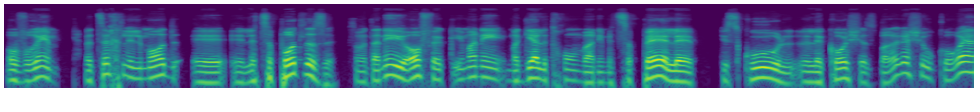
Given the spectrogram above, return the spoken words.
עוברים, וצריך ללמוד אה, אה, לצפות לזה. זאת אומרת, אני, אופק, אם אני מגיע לתחום ואני מצפה לתסכול, לקושי, אז ברגע שהוא קורה,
